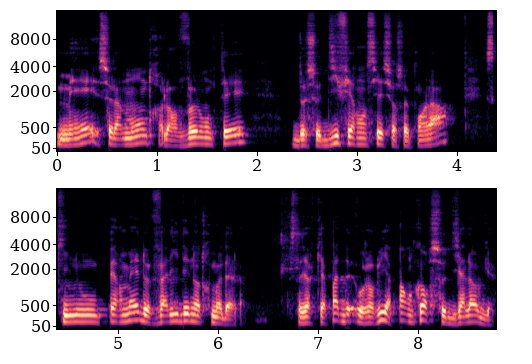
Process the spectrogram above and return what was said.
mais cela montre leur volonté de se différencier sur ce point-là, ce qui nous permet de valider notre modèle. C'est-à-dire qu'aujourd'hui, il n'y a pas encore ce dialogue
